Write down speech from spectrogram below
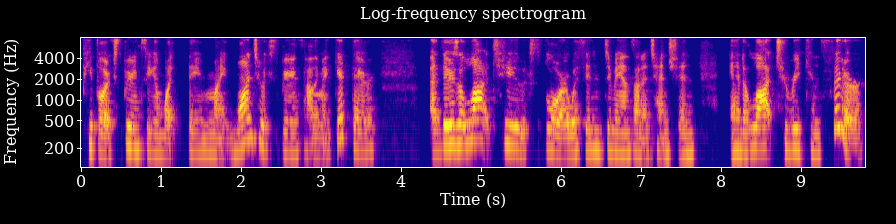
people are experiencing and what they might want to experience, how they might get there, uh, there's a lot to explore within demands on attention and a lot to reconsider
